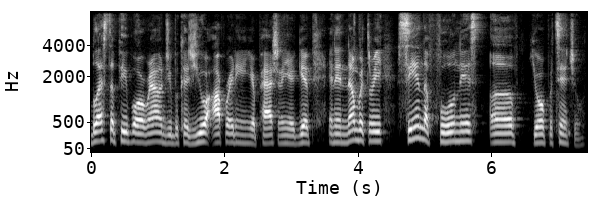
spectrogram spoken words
bless the people around you because you are operating in your passion and your gift. And then number three, seeing the fullness of your potential.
